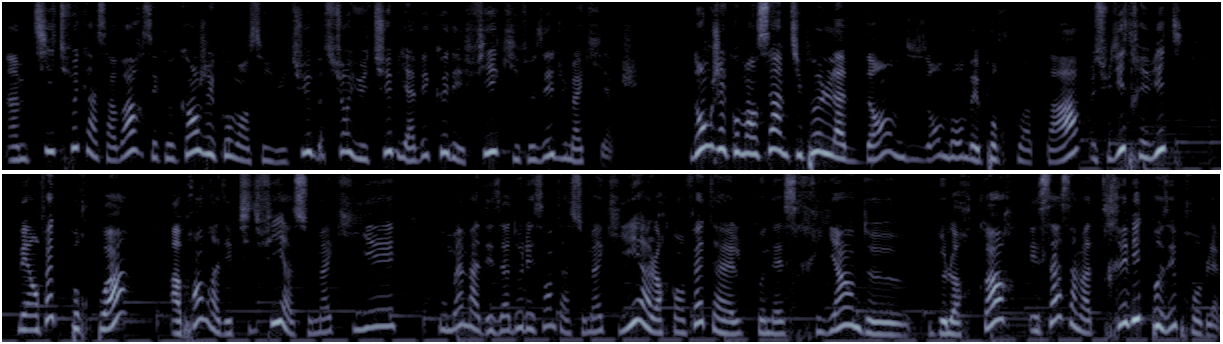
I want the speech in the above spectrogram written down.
Un petit truc à savoir, c'est que quand j'ai commencé YouTube, sur YouTube, il y avait que des filles qui faisaient du maquillage. Donc j'ai commencé un petit peu là-dedans en me disant bon mais pourquoi pas? Je me suis dit très vite mais en fait pourquoi apprendre à des petites filles à se maquiller ou même à des adolescentes à se maquiller alors qu'en fait elles connaissent rien de, de leur corps et ça ça m'a très vite posé problème.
